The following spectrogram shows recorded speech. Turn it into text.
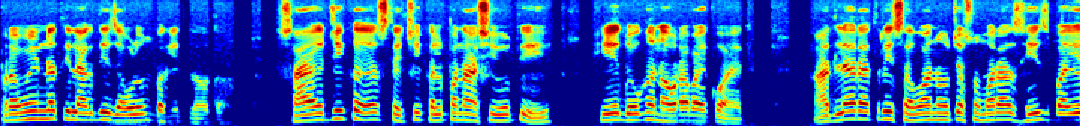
प्रवीणनं तिला अगदी जवळून बघितलं होतं. साहजिकच त्याची कल्पना अशी होती की हे दोघं नवरा बायको आहेत. आदल्या रात्री सव्वा नऊच्या सुमारास हीच बाई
